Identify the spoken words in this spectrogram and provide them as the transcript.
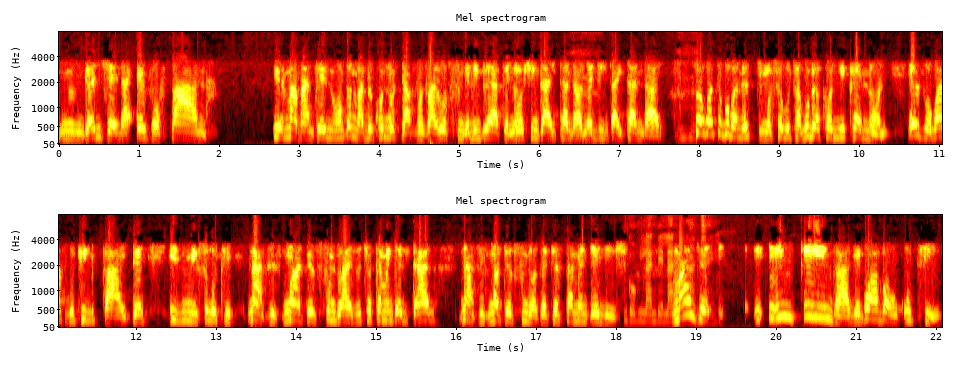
ngendlela ezofana. Emabandleni wonke ngabe khona odavuzayo osifundela into yakhe nosho into ayithandayo nethi into ayithandayo. So kwase kuba nesidingo sokuthi akube khona icanon ezokwazi ukuthi iliguide imise ukuthi nazi izincwadi ezifundwayo zeTestament elidala nazi izincwadi ezifundwa zeTestament elisha. Ngokulandela manje i- i- inkinga ke kwaba ukuthi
